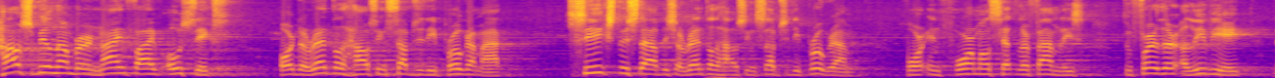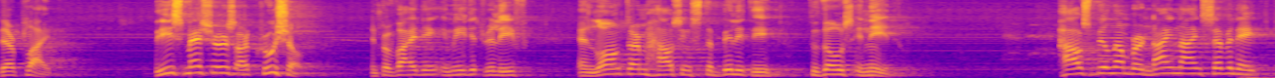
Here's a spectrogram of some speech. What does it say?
House Bill number 9506 or the Rental Housing Subsidy Program Act seeks to establish a rental housing subsidy program for informal settler families to further alleviate their plight. These measures are crucial in providing immediate relief and long-term housing stability to those in need. House Bill number 9978,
